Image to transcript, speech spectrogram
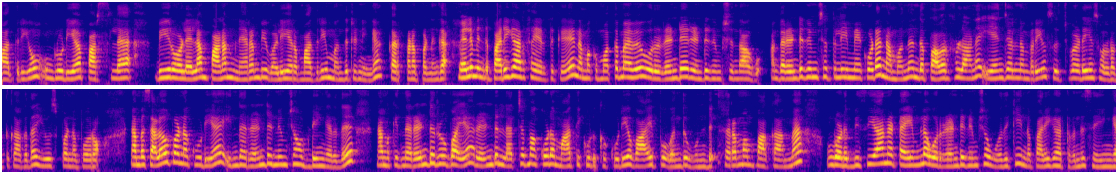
மாதிரியும் உங்களுடைய பர்ஸில் பீரோல எல்லாம் பணம் நிரம்பி வழியிற மாதிரியும் வந்துட்டு நீங்கள் கற்பனை பண்ணுங்கள் மேலும் இந்த பரிகாரம் செய்கிறதுக்கு நமக்கு மொத்தமாகவே ஒரு ரெண்டே ரெண்டு நிமிஷம் தான் ஆகும். அந்த ரெண்டு நிமிஷத்துலேயுமே கூட நம்ம வந்து இந்த பவர்ஃபுல்லான ஏஞ்சல் நம்பரையும் சுவிட்ச் வேர்டையும் சொல்கிறதுக்காக தான் யூஸ் பண்ண போகிறோம் நம்ம செலவு பண்ணக்கூடிய இந்த ரெண்டு நிமிஷம் அப்படிங்கிறது நமக்கு இந்த ரெண்டு ரூபாயை ரெண்டு லட்சமாக கூட மாற்றி கொடுக்கக்கூடிய வாய்ப்பு வந்து உண்டு. சிரமம் பார்க்காம உங்களோட பிஸியான டைமில் ஒரு ரெண்டு நிமிஷம் ஒதுக்கி இந்த பரிகாரத்தை வந்து செய்யுங்க.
